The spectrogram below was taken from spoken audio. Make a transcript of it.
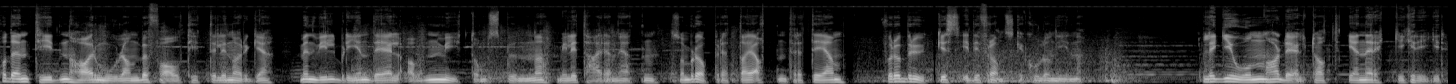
På den tiden har Moland befaltittel i Norge, men vil bli en del av den myteomspunne militærenheten som ble oppretta i 1831 for å brukes i de franske koloniene. Legionen har deltatt i en rekke kriger.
